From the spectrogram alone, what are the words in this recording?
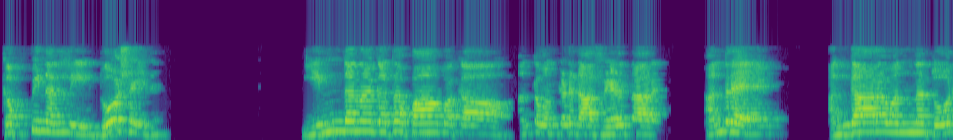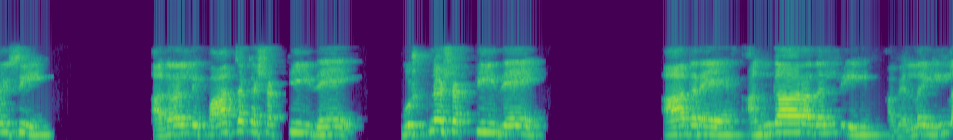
ಕಪ್ಪಿನಲ್ಲಿ ದೋಷ ಇದೆ. ಇಂಧನಗತ ಪಾವಕ ಅಂತ ಒಂದ್ ಕಡೆ ದಾಸರು ಹೇಳ್ತಾರೆ. ಅಂದ್ರೆ ಅಂಗಾರವನ್ನ ತೋರಿಸಿ ಅದರಲ್ಲಿ ಪಾಚಕ ಶಕ್ತಿ ಇದೆ, ಉಷ್ಣ ಶಕ್ತಿ ಇದೆ. ಆದರೆ ಅಂಗಾರದಲ್ಲಿ ಅವೆಲ್ಲ ಇಲ್ಲ.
